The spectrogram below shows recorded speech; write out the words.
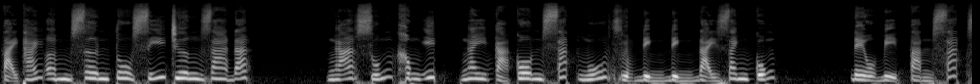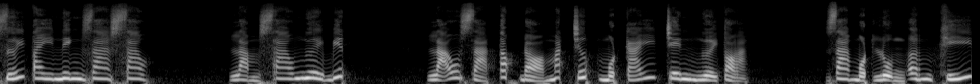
tại Thái Âm Sơn tu sĩ trương gia đã ngã xuống không ít, ngay cả côn sát ngũ dược đỉnh đỉnh đại danh cũng đều bị tàn sát dưới tay ninh gia sao? Làm sao ngươi biết? Lão giả tóc đỏ mắt chớp một cái trên người tỏa. Ra một luồng âm khí.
